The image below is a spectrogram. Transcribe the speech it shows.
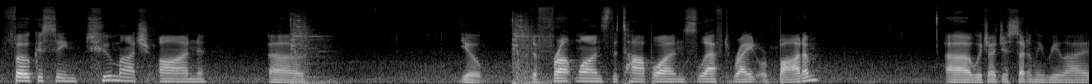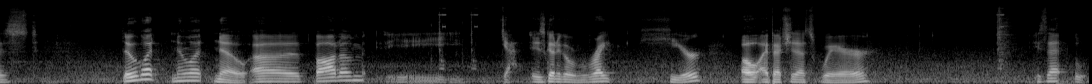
focusing too much on, uh, you know, the front ones, the top ones, left, right, or bottom. Uh, which I just suddenly realized. No, what? No, what? No. Uh, bottom, yeah, is going to go right here. Oh, I bet you that's where... Is that... Ooh,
